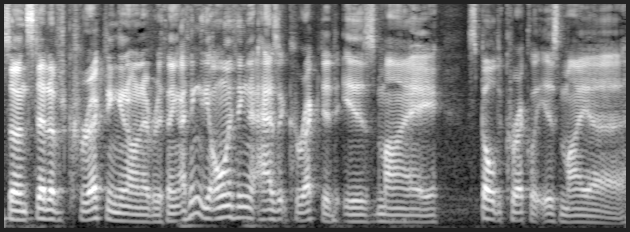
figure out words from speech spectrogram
So instead of correcting it on everything, I think the only thing that has it corrected is my spelled correctly is my uh,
